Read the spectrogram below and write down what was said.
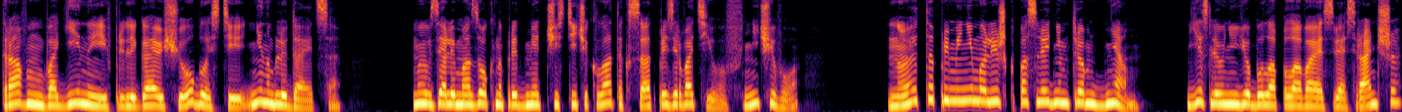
Травм вагины и в прилегающей области не наблюдается. Мы взяли мазок на предмет частичек латекса от презервативов. Ничего. Но это применимо лишь к последним трем дням. Если у нее была половая связь раньше,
